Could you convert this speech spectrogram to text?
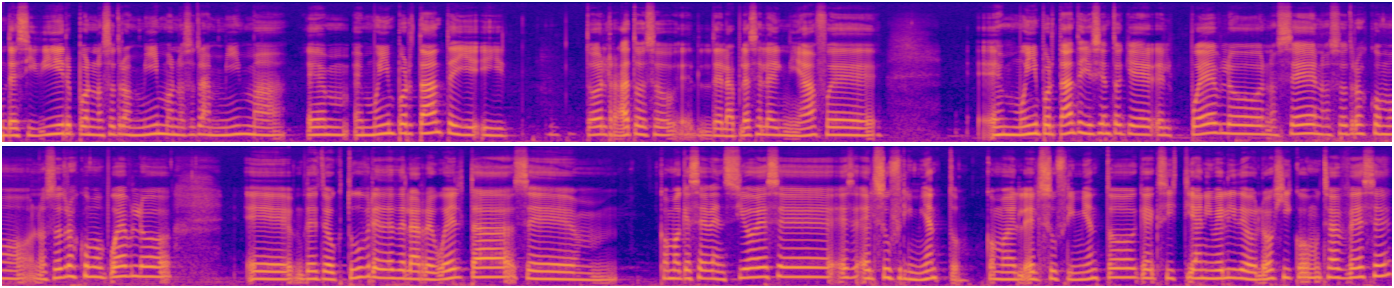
decidir por nosotros mismos, nosotras mismas. es muy importante y, todo el rato eso de la Plaza de la Dignidad fue... Es muy importante. Yo siento que el pueblo, no sé, nosotros como, nosotros como pueblo, eh, desde octubre, desde la revuelta, se, como que se venció ese, ese el sufrimiento como el, sufrimiento que existía a nivel ideológico muchas veces,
